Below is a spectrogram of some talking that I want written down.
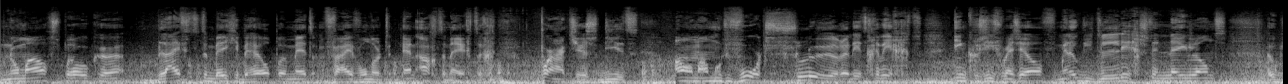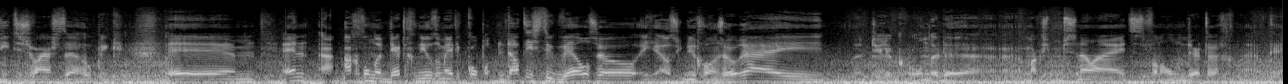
Normaal gesproken blijft het een beetje behelpen met 598 paardjes die het allemaal moeten voortsleuren, dit gewicht. Inclusief mijzelf. Ik ben ook niet de lichtste in Nederland. Ook niet de zwaarste, hoop ik. Ehm, en ah, 830 Nm kop. Dat is natuurlijk wel zo. Als ik nu gewoon zo rij. Natuurlijk onder de eh, maximum snelheid van 130. Nou, oké.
